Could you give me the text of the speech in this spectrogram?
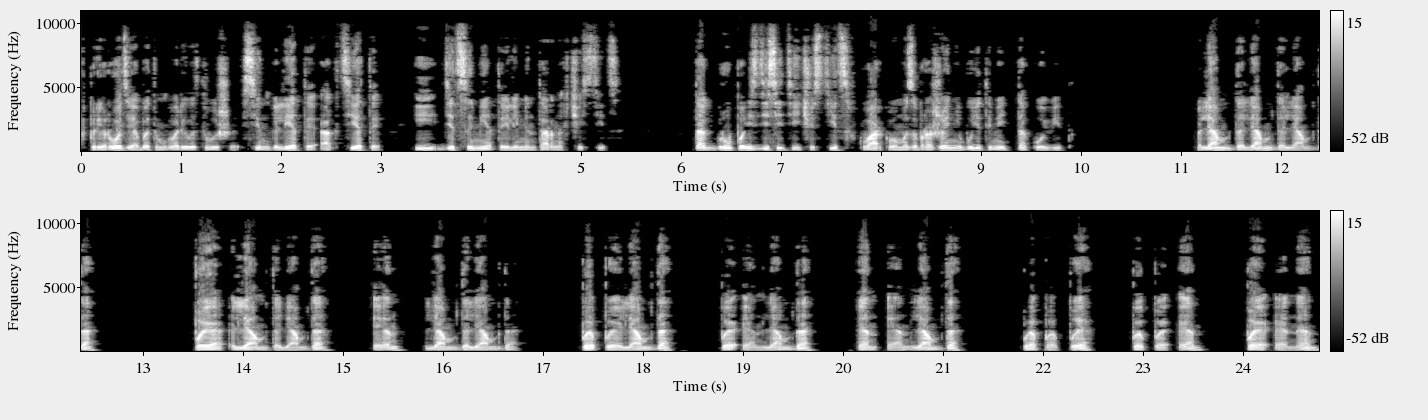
в природе, об этом говорилось выше, синглеты, октеты и дециметы элементарных частиц. Так группа из 10 частиц в кварковом изображении будет иметь такой вид. Лямбда, лямбда, лямбда, P лямбда, лямбда, N лямбда, лямбда, pp лямбда, Pn лямбда, Nn лямбда, PPP, PPN, PNN,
